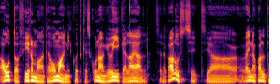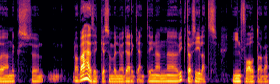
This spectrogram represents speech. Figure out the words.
autofirmade omanikud, kes kunagi õigel ajal sellega alustasid ja Väino Kaldoja on üks noh, väheseid, kes on veel niimoodi järgi jäänud, teine on äh, Viktor Siilats infoautoga.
